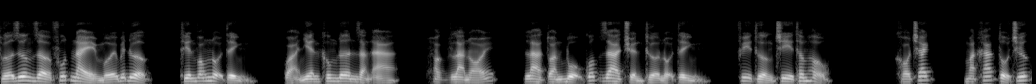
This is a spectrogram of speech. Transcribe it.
Hứa Dương giờ phút này mới biết được, thiên vong nội tình, quả nhiên không đơn giản a, hoặc là nói, là toàn bộ quốc gia truyền thừa nội tình, phi thường chi thâm hậu. Khó trách, mặt khác tổ chức,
